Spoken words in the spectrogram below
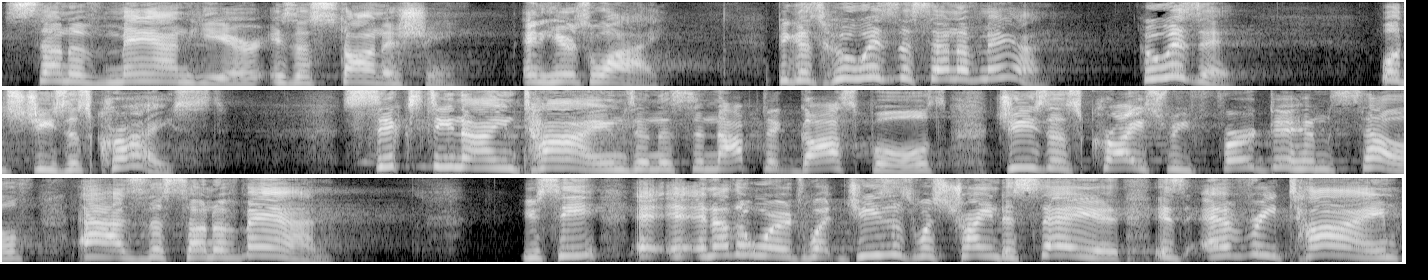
Son of Man here is astonishing. And here's why. Because who is the Son of Man? Who is it? Well, it's Jesus Christ. 69 times in the Synoptic Gospels, Jesus Christ referred to himself as the Son of Man. You see, in other words, what Jesus was trying to say is every time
